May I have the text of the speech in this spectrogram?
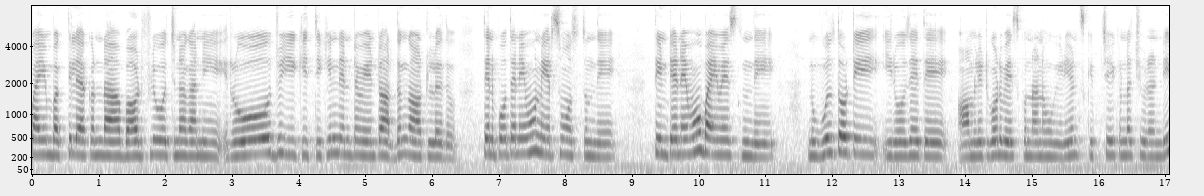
భయం భక్తి లేకుండా బర్డ్ ఫ్లూ వచ్చినా కానీ రోజు ఈ చికెన్ తినటం ఏంటో అర్థం కావట్లేదు. తినిపోతేనేమో నీరసం వస్తుంది తింటేనేమో భయం వేస్తుంది. నువ్వులతోటి ఈరోజైతే ఆమ్లెట్ కూడా వేసుకున్నాను. వీడియోని స్కిప్ చేయకుండా చూడండి.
